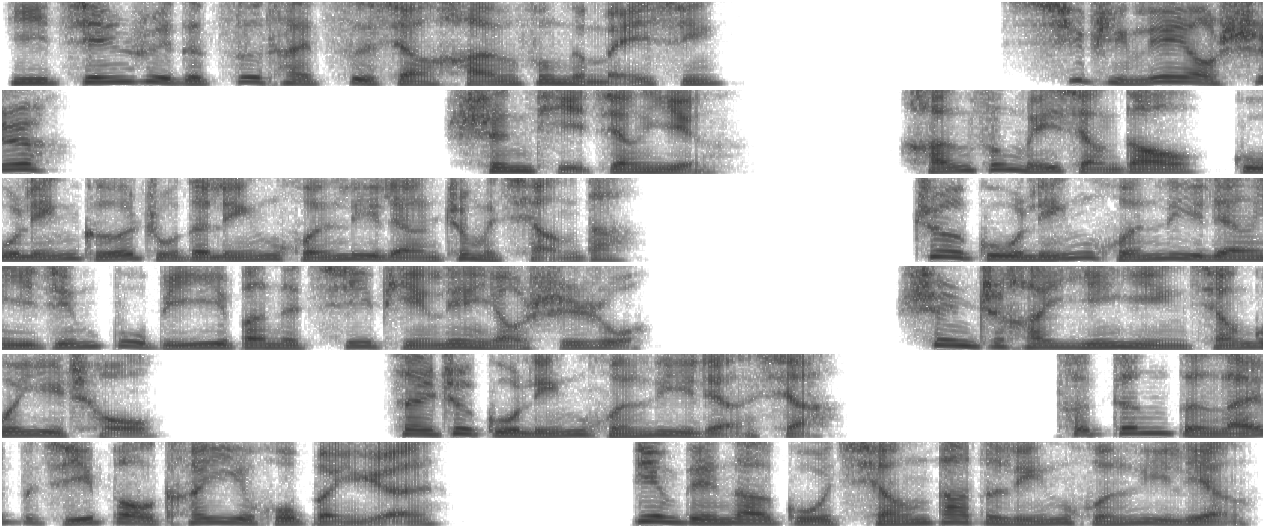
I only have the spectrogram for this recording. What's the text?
以尖锐的姿态刺向寒风的眉心。七品炼药师，身体僵硬，寒风没想到古灵阁主的灵魂力量这么强大。这股灵魂力量已经不比一般的七品炼药师弱，甚至还隐隐强过一筹。在这股灵魂力量下，他根本来不及爆开异火本源，便被那股强大的灵魂力量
